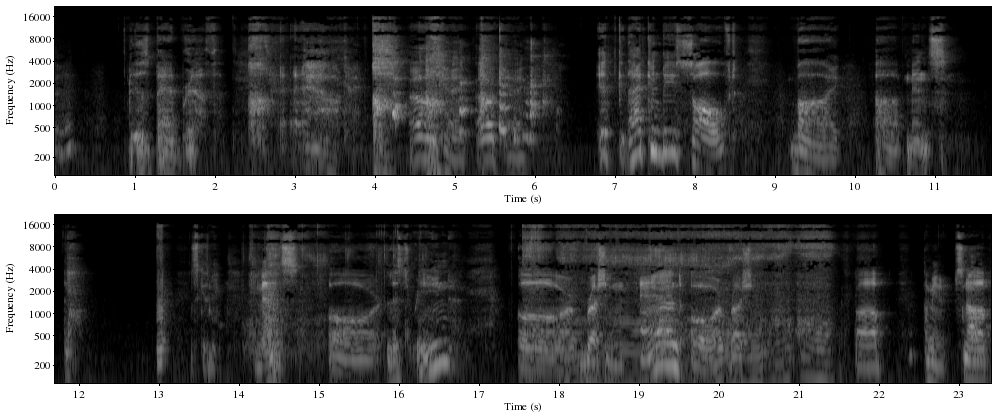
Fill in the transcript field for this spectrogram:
mm-hmm. is bad breath. Okay. Okay. Okay. It that can be solved by uh, mints. Excuse me, mints or Listerine or brushing and or brushing. Bob, I mean snob.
